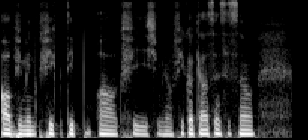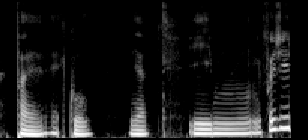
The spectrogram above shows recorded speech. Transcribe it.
obviamente que fico tipo, oh que fixe, meu, fico aquela sensação, pá, é, é cool, yeah. E hum, foi giro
